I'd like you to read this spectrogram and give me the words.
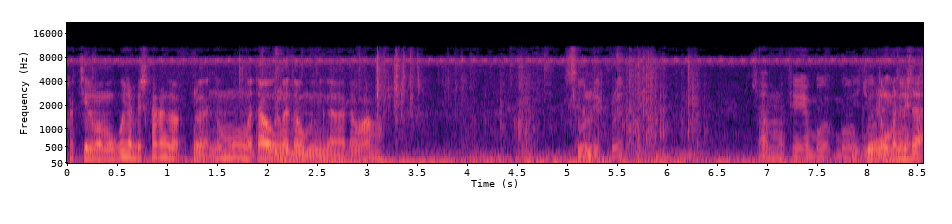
kecil mama gue sampai sekarang nggak nggak nemu nggak tahu nggak tahu meninggal nggak tahu apa. Sulit berarti. Sama kayak bokap bokap gue temen ya ya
